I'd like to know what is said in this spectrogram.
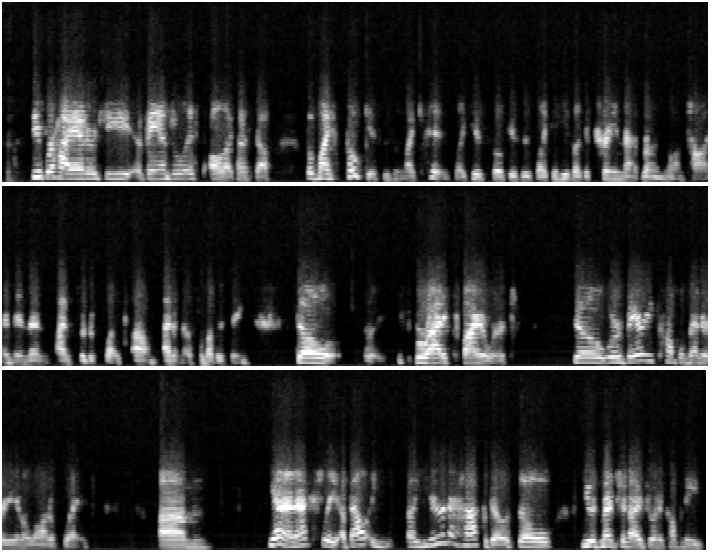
super high energy, evangelist, all that kind of stuff but my focus isn't like his. Like his focus is like he's like a train that runs on time, and then I'm sort of like um, I don't know some other thing. So uh, sporadic fireworks. So we're very complementary in a lot of ways. Um, yeah, and actually about a, a, year and a half ago, so you had mentioned I joined a company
